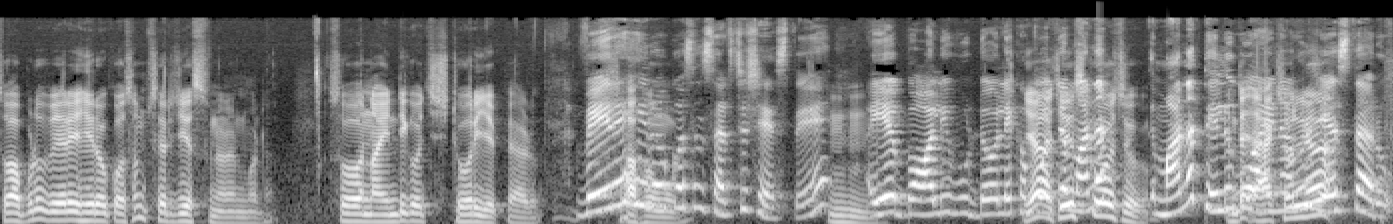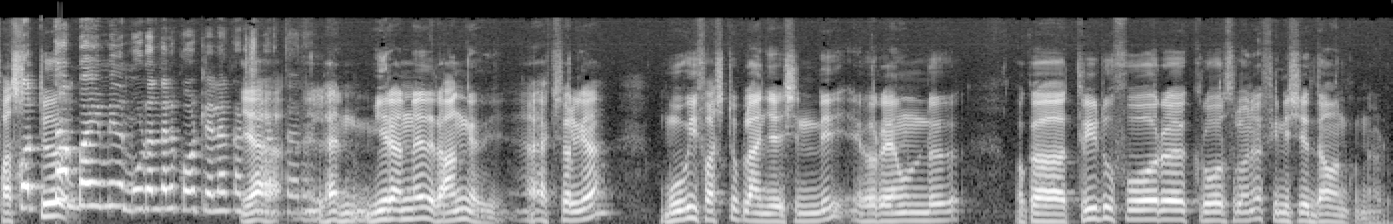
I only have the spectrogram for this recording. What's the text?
సో అప్పుడు వేరే హీరో కోసం సెర్చ్ చేస్తున్నాడు అనమాట సో నా ఇంటికి వచ్చి స్టోరీ చెప్పాడు. వేరే హీరో. కోసం సెర్చ్ చేస్తే ఏ బాలీవుడ్ లేకపోతే మన తెలుగు చేస్తారు. కొత్త అబ్బాయి మీద మూడు వందల కోట్లు ఎలా ఖర్చు యా పెడతారు? మీరు అనేది రాంగ్ అది. యాక్చువల్గా మూవీ ఫస్ట్ ప్లాన్ చేసింది అరౌండ్ ఒక త్రీ టు ఫోర్ క్రోర్స్లోనే ఫినిష్ చేద్దాం అనుకున్నాడు.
